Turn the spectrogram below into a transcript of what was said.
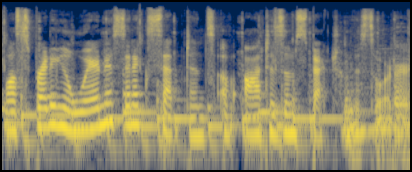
while spreading awareness and acceptance of autism spectrum disorder.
